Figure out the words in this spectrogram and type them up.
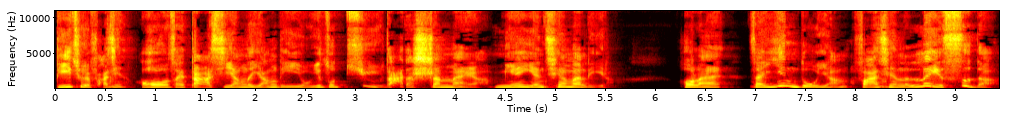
的确发现哦，在大西洋的洋底有一座巨大的山脉啊，绵延千万里。后来。在印度洋发现了类似的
